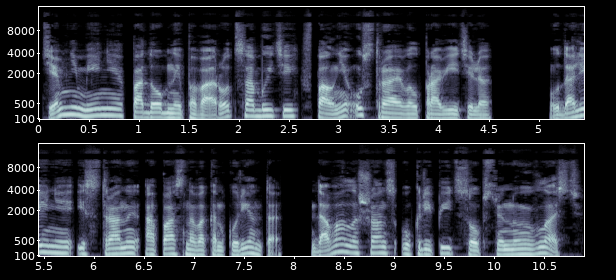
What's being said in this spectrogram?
Тем не менее, подобный поворот событий вполне устраивал правителя. Удаление из страны опасного конкурента давало шанс укрепить собственную власть.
